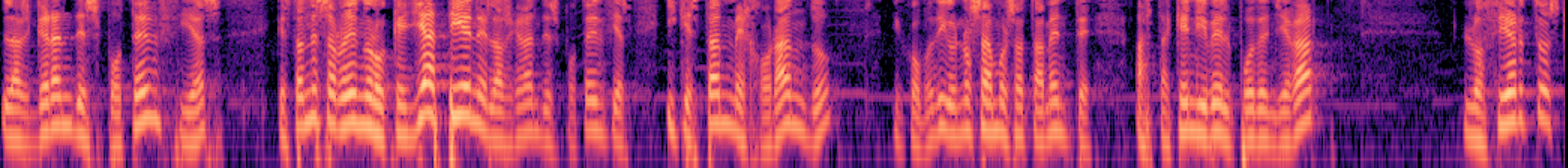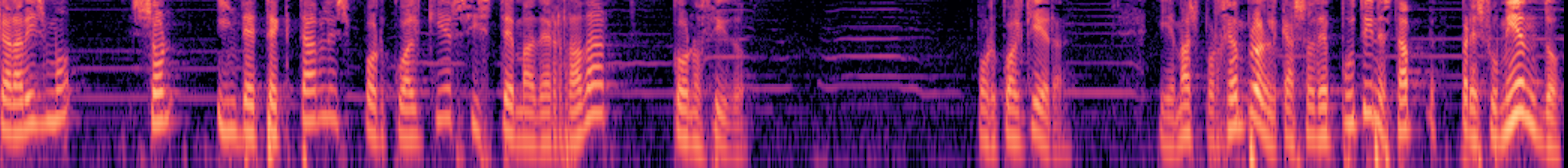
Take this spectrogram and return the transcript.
las grandes potencias, que están desarrollando lo que ya tienen las grandes potencias y que están mejorando, y como digo, no sabemos exactamente hasta qué nivel pueden llegar, lo cierto es que ahora mismo son indetectables por cualquier sistema de radar conocido por cualquiera. Y además, por ejemplo, en el caso de Putin está presumiendo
